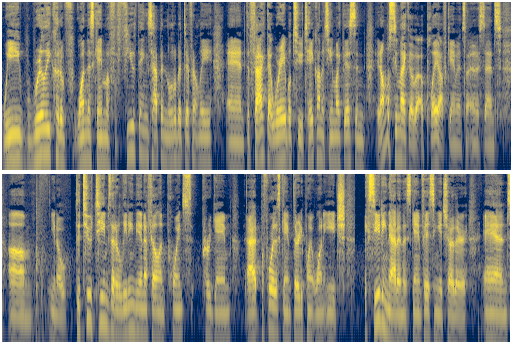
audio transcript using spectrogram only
We really could have won this game if a few things happened a little bit differently. And the fact that we're able to take on a team like this, and it almost seemed like a, a playoff game in, in a sense. Um, you know, the two teams that are leading the NFL in points per game at before this game, thirty point one each exceeding that in this game, facing each other. And,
